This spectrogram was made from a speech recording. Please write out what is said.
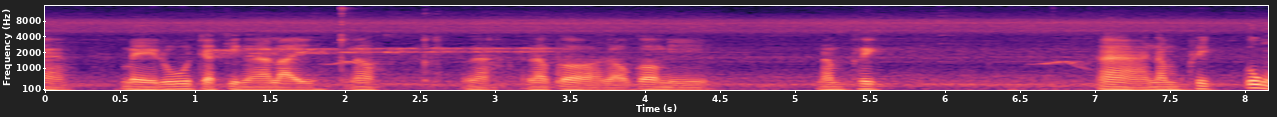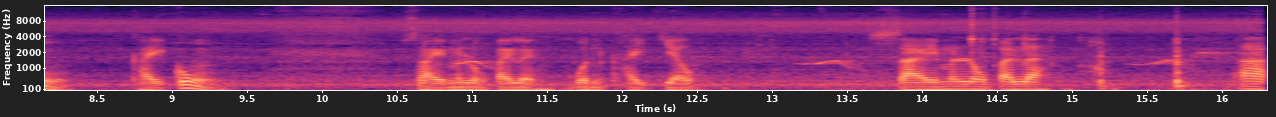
นะไม่รู้จะกินอะไรเนาะนะแล้วก็เราก็มีน้ำพริกอ่าน้ำพริกกุ้ง ไข่กุ้ง ใส่มันลงไปเลย บนไข่เจียว ใส่มันลงไปละอ่า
